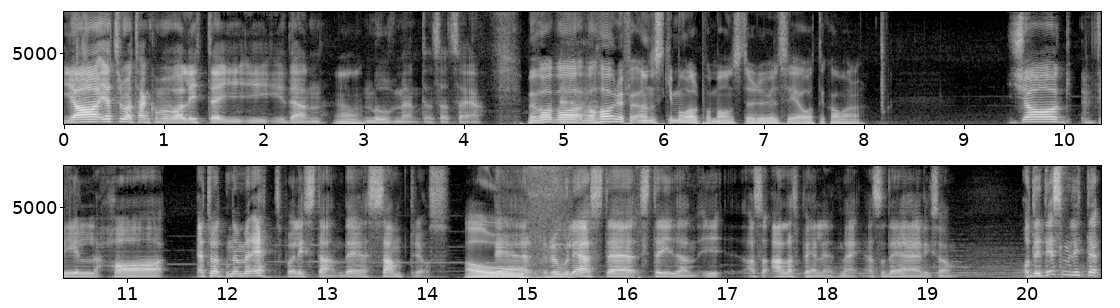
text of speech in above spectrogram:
Ja, jag tror att han kommer vara lite i, i, i den Ja. movementen så att säga. Men vad, vad, Eh. vad har du för önskemål på monster du vill se återkomma då? Jag vill ha, jag tror att nummer ett på listan, det är Samtrios. Oh. Det är roligaste striden i alltså alla spel enligt mig. Alltså det är liksom... Och det är det som är lite,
